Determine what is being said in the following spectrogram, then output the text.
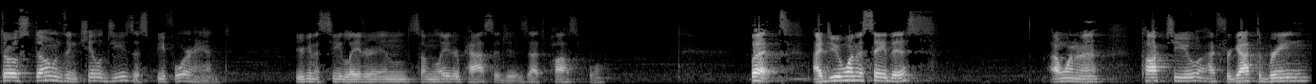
throw stones and kill Jesus beforehand. You're going to see later in some later passages that's possible. But I do want to say this. I want to talk to you. I forgot to bring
